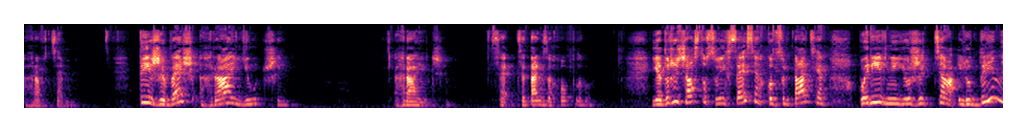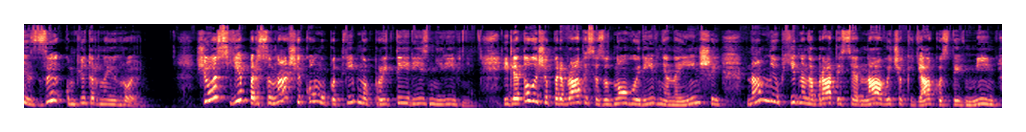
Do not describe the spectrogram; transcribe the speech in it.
гравцем. Ти живеш граючи. Граючи. Це, це так захопливо. Я дуже часто в своїх сесіях, консультаціях порівнюю життя людини з комп'ютерною грою. Що ось є персонаж, якому потрібно пройти різні рівні. І для того, щоб перебратися з одного рівня на інший, нам необхідно набратися навичок, якостей, вмінь,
